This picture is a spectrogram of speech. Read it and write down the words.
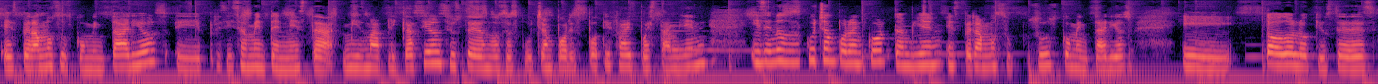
Esperamos sus comentarios eh, precisamente en esta misma aplicación. Si ustedes nos escuchan por Spotify, pues también. Y si nos escuchan por Anchor, también esperamos sus comentarios y todo lo que ustedes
